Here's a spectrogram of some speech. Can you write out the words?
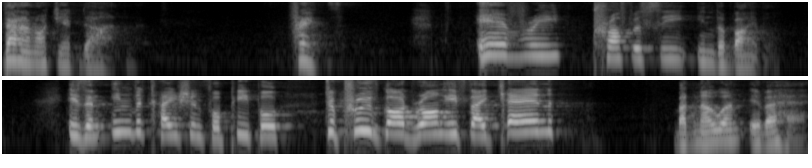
that are not yet done. Friends, every prophecy in the Bible is an invitation for people to prove God wrong if they can, but no one ever has.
